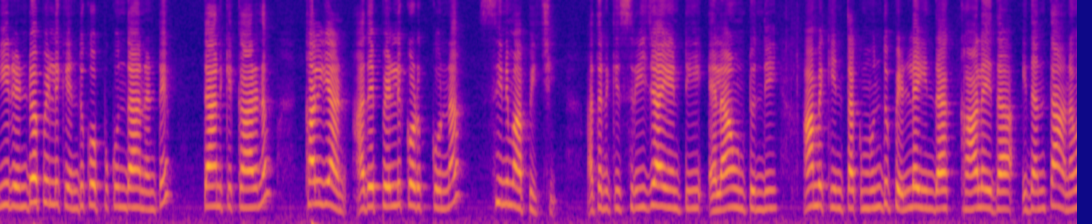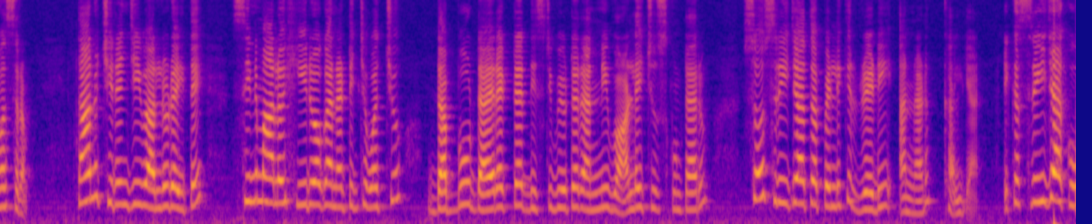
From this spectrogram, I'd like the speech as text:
ఈ రెండో పెళ్ళికి ఎందుకు ఒప్పుకుందా అనంటే దానికి కారణం కళ్యాణ్. అదే పెళ్ళి కొడుకున్న సినిమా పిచ్చి. అతనికి శ్రీజ ఏంటి? ఎలా ఉంటుంది? ఆమెకి ఇంతకు ముందు పెళ్ళయిందా? కాలేదా? ఇదంతా అనవసరం. తాను చిరంజీవి అల్లుడైతే సినిమాలో హీరోగా నటించవచ్చు. డబ్బు డైరెక్టర్ డిస్ట్రిబ్యూటర్ అన్నీ వాళ్ళే చూసుకుంటారు. సో శ్రీజాతో పెళ్ళికి రెడీ అన్నాడు కళ్యాణ్. ఇక శ్రీజాకు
